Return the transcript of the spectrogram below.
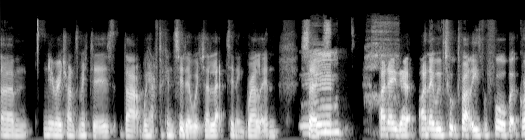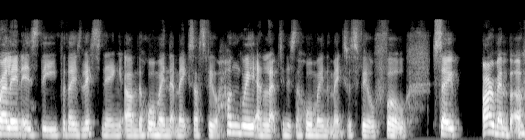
um neurotransmitters that we have to consider which are leptin and ghrelin so mm. I know that I know we've talked about these before, but ghrelin is the for those listening, um, the hormone that makes us feel hungry, and leptin is the hormone that makes us feel full. So I remember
